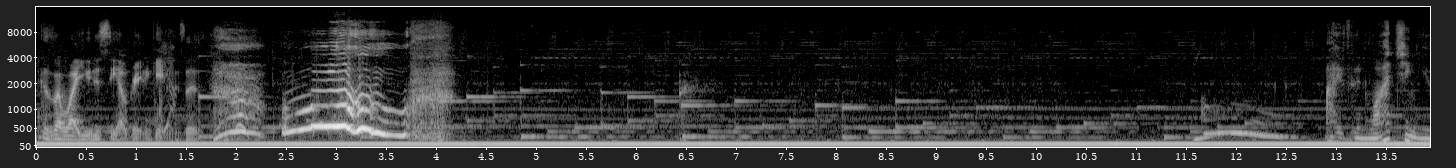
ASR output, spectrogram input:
Because I want you to see how great a game this is. I've been watching you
